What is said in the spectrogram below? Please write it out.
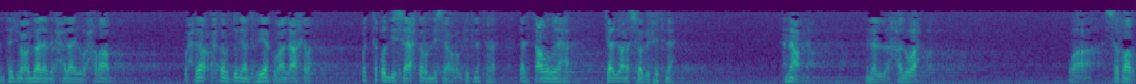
أن تجمعوا المال من حلال وحرام واحذروا الدنيا أن تلهيكم عن الآخرة. واتقوا النساء احذروا النساء وفتنتها. لا تتعرضوا لها. تعدوا عن أسباب الفتنة. نعم. من الخلوة والسفر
